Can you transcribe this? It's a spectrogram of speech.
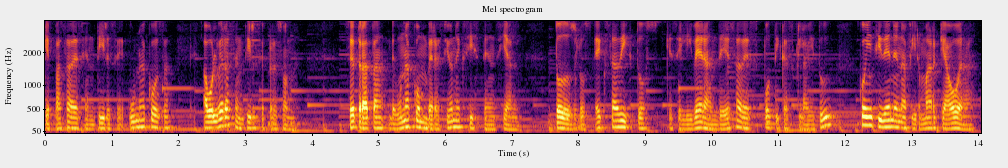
que pasa de sentirse una cosa a volver a sentirse persona. Se trata de una conversión existencial. Todos los exadictos que se liberan de esa despótica esclavitud coinciden en afirmar que ahora,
